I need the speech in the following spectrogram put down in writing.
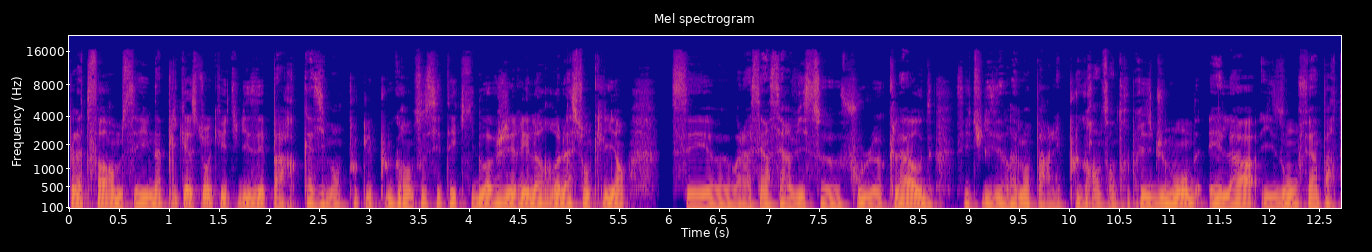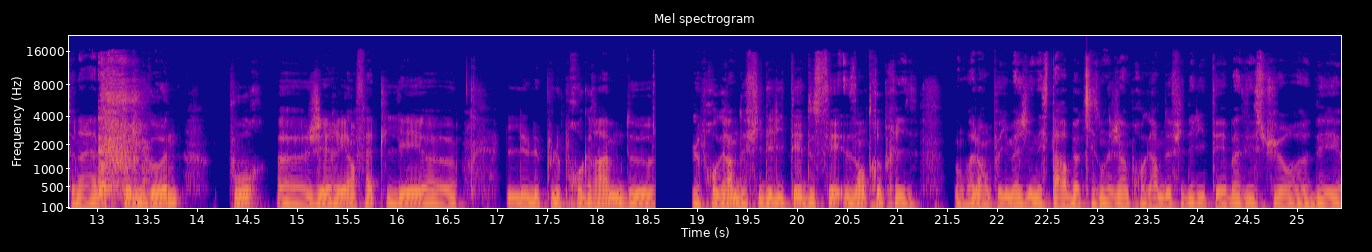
plateforme, c'est une application qui est utilisée par quasiment toutes les plus grandes sociétés qui doivent gérer leurs relations clients. C'est euh, voilà, c'est un service full cloud, c'est utilisé vraiment par les plus grandes entreprises du monde. Et là, ils ont fait un partenariat avec Polygon pour euh, gérer en fait les, euh, le, programme de le programme de fidélité de ces entreprises. Donc voilà, on peut imaginer Starbucks, ils ont déjà un programme de fidélité basé sur euh, des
